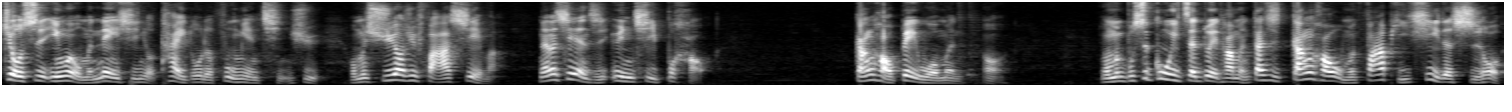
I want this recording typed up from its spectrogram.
就是因为我们内心有太多的负面情绪，我们需要去发泄嘛。那那些人只是运气不好，刚好被我们哦，我们不是故意针对他们，但是刚好我们发脾气的时候，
